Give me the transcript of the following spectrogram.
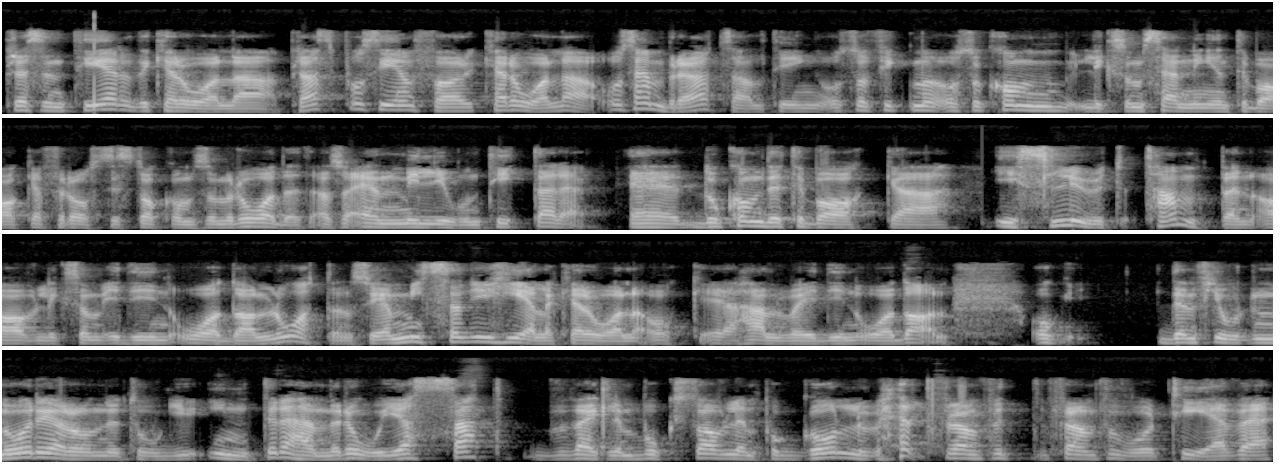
presenterade Carola plats på scen för Carola och sen bröts allting och så, fick man, och så kom liksom sändningen tillbaka för oss i Stockholmsområdet, alltså en miljon tittare. Eh, då kom det tillbaka i sluttampen av liksom Edin Ådal-låten. Så jag missade ju hela Carola och eh, halva Edin Ådal. Och den 14-åriga Ronny tog ju inte det här med ro. Jag satt verkligen bokstavligen på golvet framför, framför vår TV,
